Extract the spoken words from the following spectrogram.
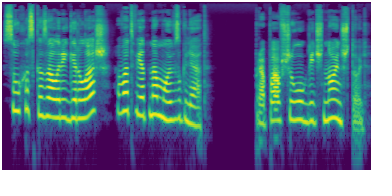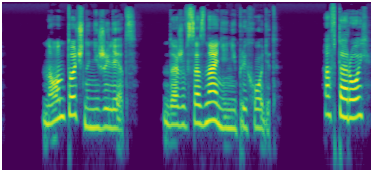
сухо сказал Ригерлаш в ответ на мой взгляд. Пропавший Угрич Нойн, что ли? Но он точно не жилец, даже в сознание не приходит. А второй?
